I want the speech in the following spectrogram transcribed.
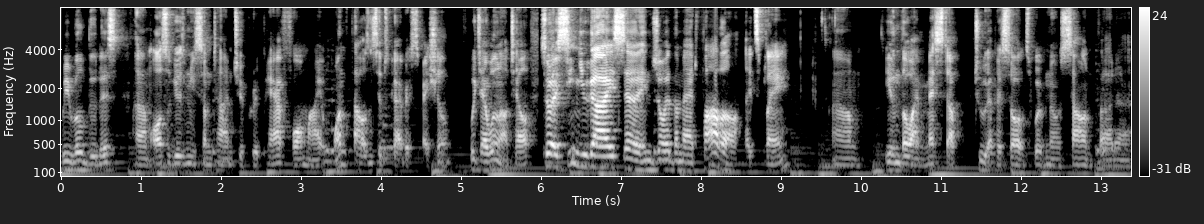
We will do this. Um, also gives me some time to prepare for my 1000 subscribers special which I will not tell. So I've seen you guys uh, enjoy the Mad Father let's play. Um, even though I messed up two episodes with no sound but uh,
